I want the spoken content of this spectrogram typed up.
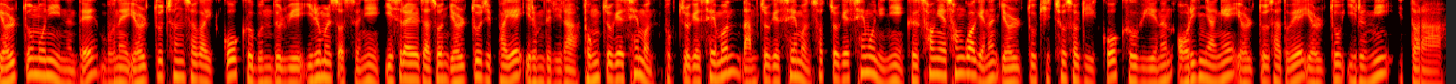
열두 문이 있는데 문에 열두 천사가 있고 그 문들 위에 이름을 썼으니 이스라엘 자손 열두 지파의 이름들이라 동쪽에 세 문, 북쪽에 세 문, 남쪽에 세 문, 서쪽에 세 문이니 그 성의 성곽에는 열두 기초석이 있고 그 위에는 어린 양의 열두 사도의 열두 이름이 있더라.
